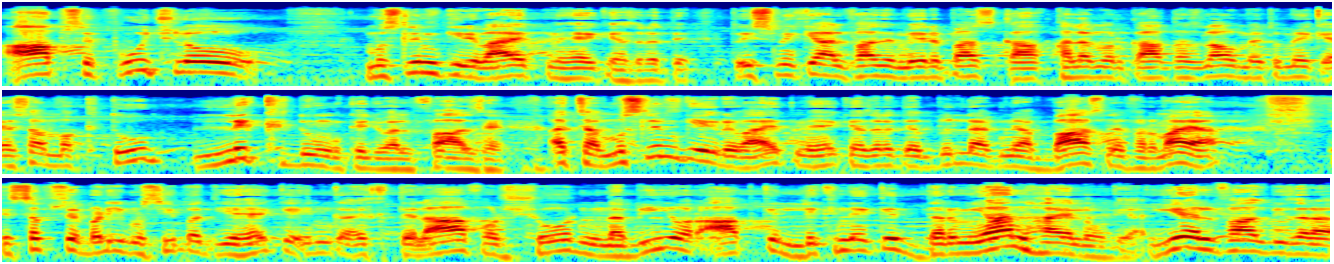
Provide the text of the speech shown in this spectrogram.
آپ سے پوچھ لو مسلم کی روایت میں ہے کہ حضرت، تو اس میں کیا الفاظ ہے میرے پاس قلم اور کاغذ لاؤ میں تمہیں ایک ایسا مکتوب لکھ دوں کہ جو الفاظ ہیں۔ اچھا مسلم کی ایک روایت میں ہے کہ حضرت عبداللہ ابن عباس نے فرمایا کہ سب سے بڑی مصیبت یہ ہے کہ ان کا اختلاف اور شور نبی اور آپ کے لکھنے کے درمیان حائل ہو گیا۔ یہ الفاظ بھی ذرا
